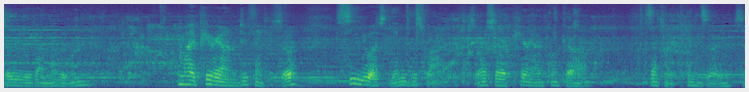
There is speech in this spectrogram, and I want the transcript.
So we got another one. My Hyperion, do thank you, sir. See you at the end of this ride. So actually Hyperion, I think, uh, it's actually Pinzo, so,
